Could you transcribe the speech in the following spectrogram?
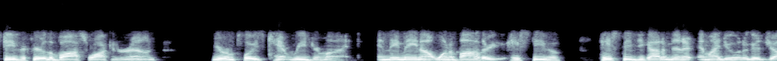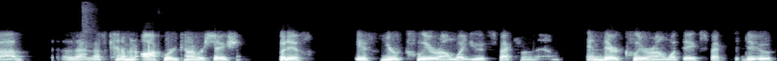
Steve, if you're the boss walking around, your employees can't read your mind and they may not want to bother you. Hey, Steve, hey, Steve, you got a minute? Am I doing a good job? That, that's kind of an awkward conversation. But if, if you're clear on what you expect from them and they're clear on what they expect to do,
